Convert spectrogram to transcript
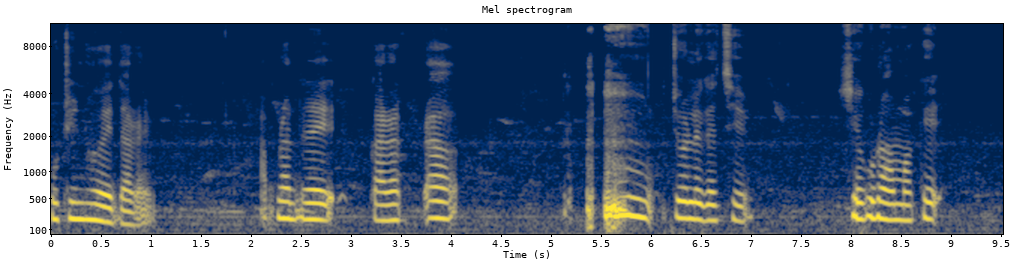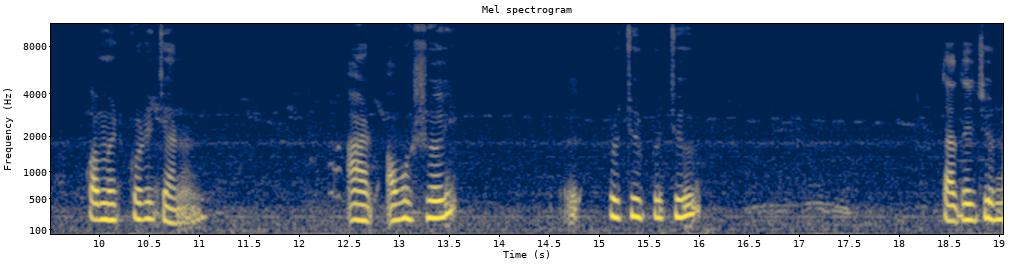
কঠিন হয়ে দাঁড়ায়। আপনাদের কারাটা চলে গেছে, সেগুলো আমাকে কমেন্ট করে জানান। আর অবশ্যই প্রচুর প্রচুর তাদের জন্য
